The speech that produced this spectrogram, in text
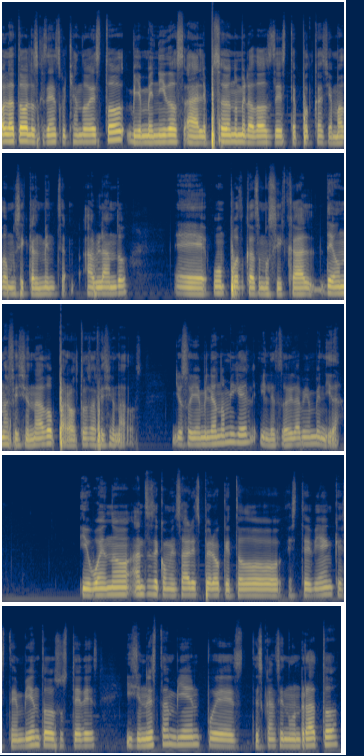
Hola a todos los que estén escuchando esto, bienvenidos al episodio número 2 de este podcast llamado Musicalmente Hablando, eh, un podcast musical de un aficionado para otros aficionados. Yo soy Emiliano Miguel y les doy la bienvenida. Y bueno, antes de comenzar espero que todo esté bien, que estén bien todos ustedes y si no están bien, pues descansen un rato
